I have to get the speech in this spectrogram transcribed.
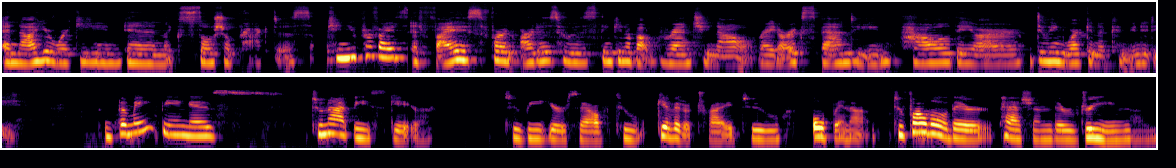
and now you're working in like social practice. Can you provide advice for an artist who is thinking about branching out, right, or expanding how they are doing work in a community? The main thing is to not be scared to be yourself, to give it a try, to open up, to follow their passion, their dreams, um,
